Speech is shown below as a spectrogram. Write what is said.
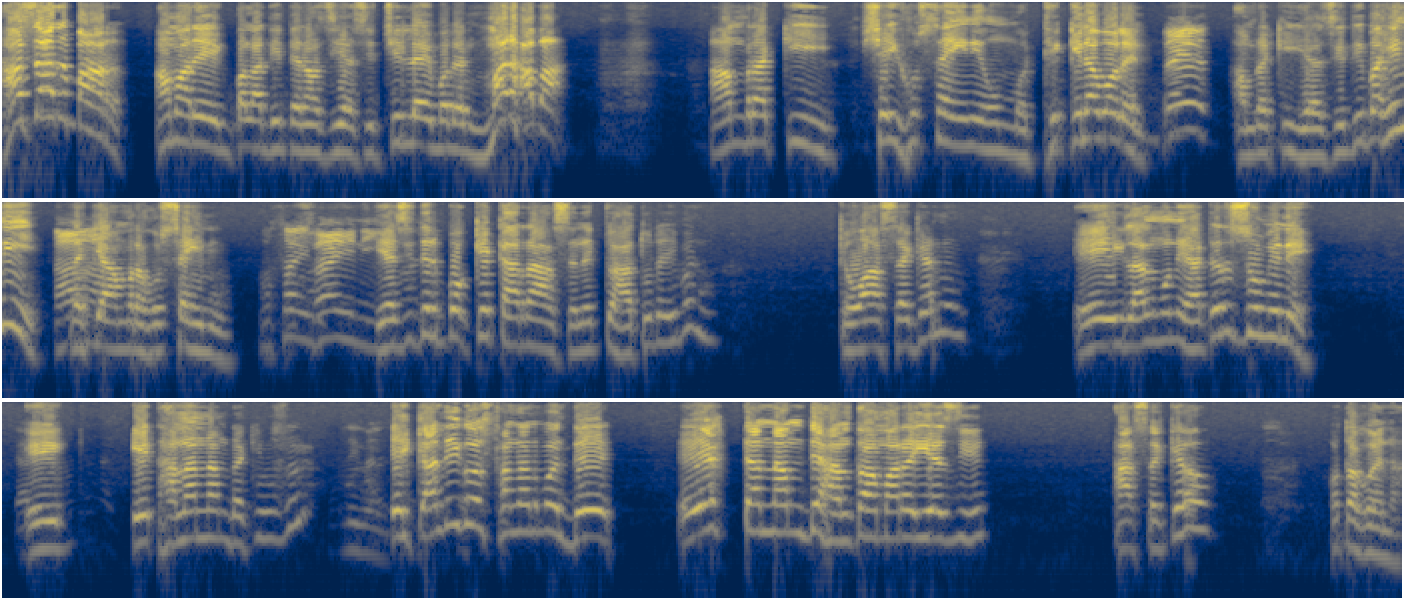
হাজার বার আমার এই গলা দিতে রাজি আছি। চিল্লাই বলেন মারহাবা। আমরা কি সেই হুসাইনি উম্মত ঠিক কিনা বলেন? আমরা কি ইয়াজিদি বাহিনী নাকি আমরা হুসাইনি? ইয়াজিদের পক্ষে কারা আছেন? একটু হাত উঠাইবেন কেউ আছে এখানে? এই লালমনি হাটের জমিনে। এই এই থানার নামটা কি হুজুর? এই কালীগঞ্জ থানার মধ্যে একটা নাম দিয়ে হানতো আমার ইয়াজি আছে কেউ? কথা কয় না।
